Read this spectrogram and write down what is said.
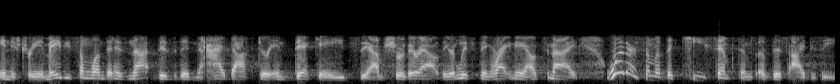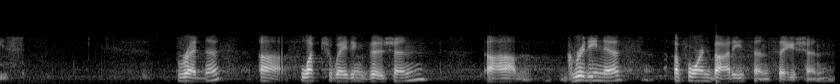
industry, and maybe someone that has not visited an eye doctor in decades, I'm sure they're out there listening right now tonight. What are some of the key symptoms of this eye disease? redness, uh, fluctuating vision, um, grittiness, a foreign body sensation,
